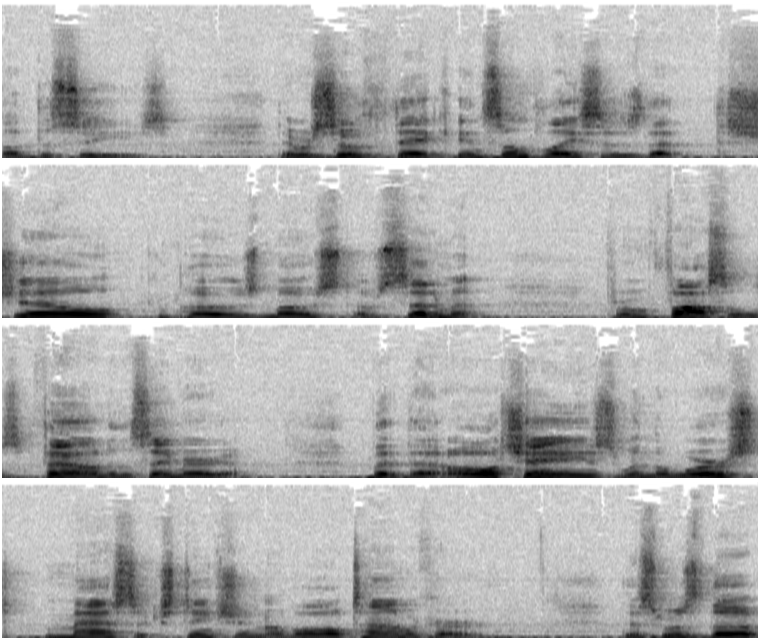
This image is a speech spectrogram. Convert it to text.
of the seas. They were so thick in some places that the shell composed most of sediment from fossils found in the same area. But that changed when the worst mass extinction of all time occurred. This was the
